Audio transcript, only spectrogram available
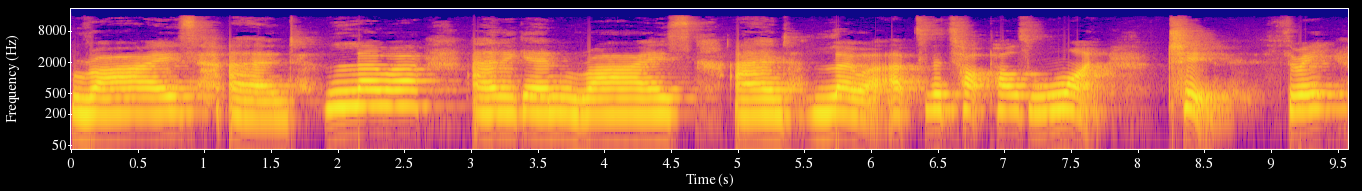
rise and lower, and again, rise and lower. Up to the top poles, one, two, three,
